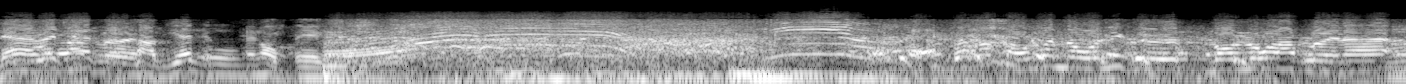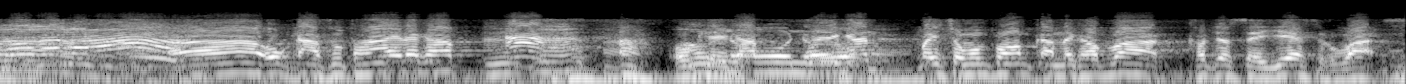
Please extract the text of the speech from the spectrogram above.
เนี่ยไม่ใช่เลยตอบเยสตบเองแล้วเขาตอบว่าโนนี่คือโดนลวงรับเลยนะฮะอ่าโอกาสสุดท้ายนะครับอะอะโอเคครับโนโนถ้าอย่างนั้นไปชมพร้อมๆกันนะครับว่าเขาจะเซเยสหรือว่าเซ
